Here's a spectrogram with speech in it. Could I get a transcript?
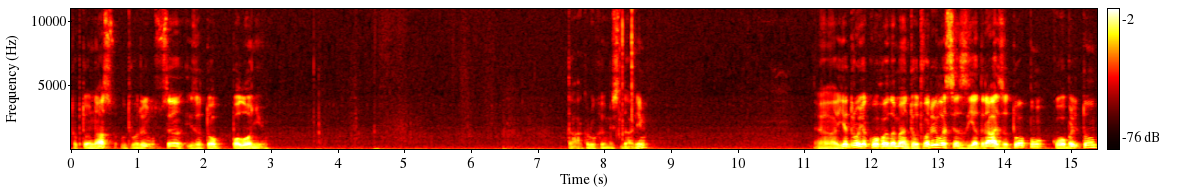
Тобто у нас утворився ізотоп полонію. Так, рухаємось далі. Е, Ядро якого елементу утворилося з ядра ізотопу кобальту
